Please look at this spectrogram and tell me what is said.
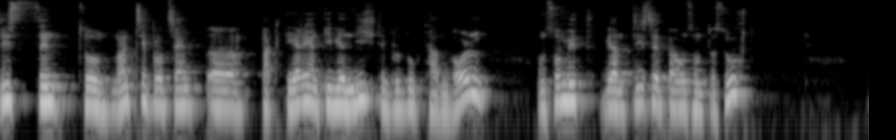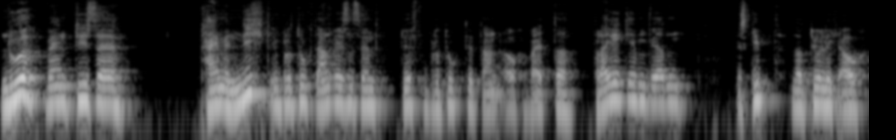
Dies sind zu 90 Prozent äh, Bakterien, die wir nicht im Produkt haben wollen. Und somit werden diese bei uns untersucht. Nur wenn diese Keime nicht im Produkt anwesend sind, dürfen Produkte dann auch weiter freigegeben werden. Es gibt natürlich auch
